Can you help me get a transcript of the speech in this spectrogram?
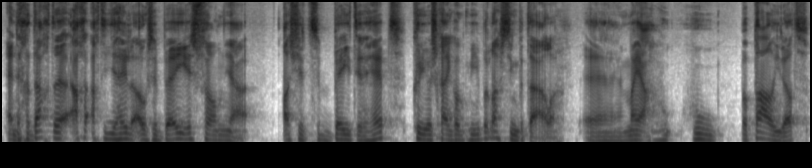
En de gedachte achter die hele OZB is van ja, als je het beter hebt, kun je waarschijnlijk ook meer belasting betalen. Uh, maar ja, hoe, hoe bepaal je dat?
